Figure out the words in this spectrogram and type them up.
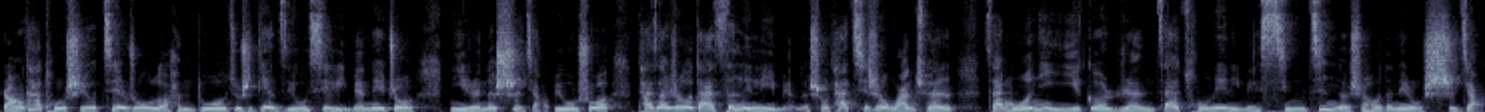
然后它同时又介入了很多就是电子游戏里面那种拟人的视角，比如说它在热带森林里面的时候，它其实完全在模拟一个人在丛林里面行进的时候的那种视角，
